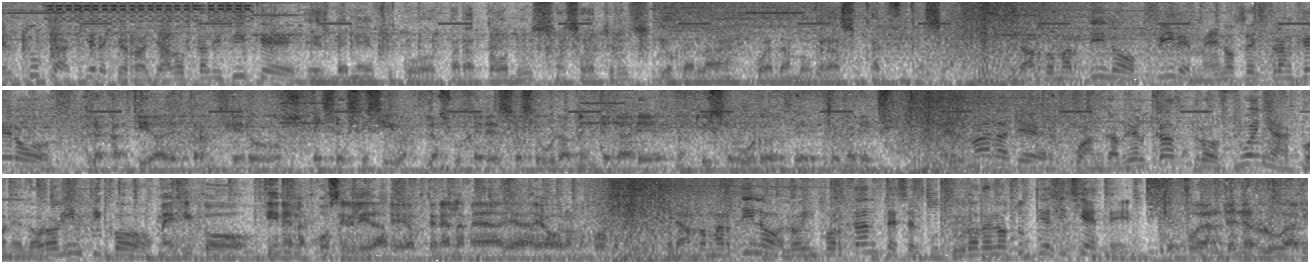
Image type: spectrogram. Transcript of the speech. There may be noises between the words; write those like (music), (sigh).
El Tuca quiere que Rayados califique. Es benéfico para todos nosotros y ojalá puedan lograr su calificación. Gerardo Martino pide menos extranjeros. La cantidad de extranjeros es excesiva. La sugerencia seguramente la haré, no estoy seguro de tener éxito. El manager Juan Gabriel Castro sueña con el oro olímpico. México tiene la posibilidad de obtener la medalla de oro en los Juegos Gerardo Martino, lo importante es el futuro de los sub-17. Que puedan tener lugar y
